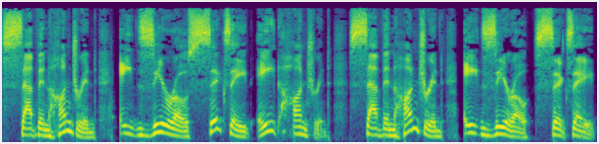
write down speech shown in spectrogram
700 8068 800 700 8068.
